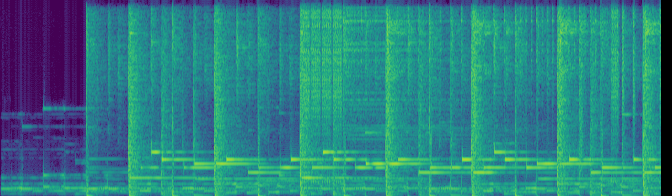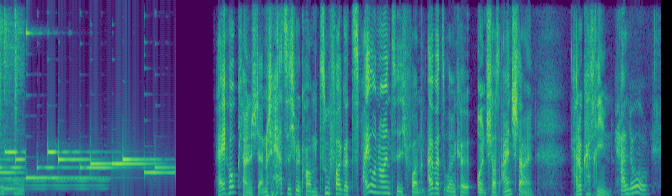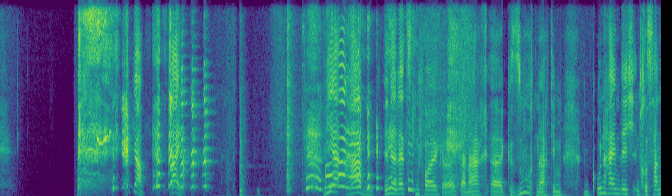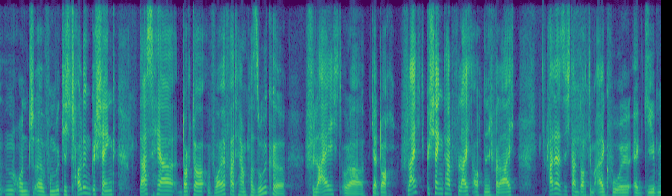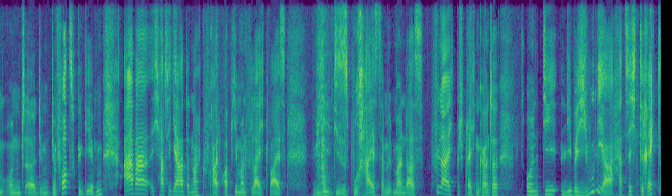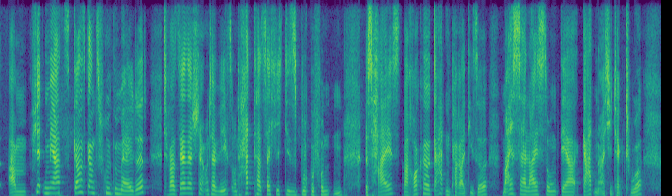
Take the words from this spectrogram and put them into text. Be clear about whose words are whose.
Speaker 1: Hey ho, kleine Sterne und herzlich willkommen zu Folge 92 von Alberts Urenkel und Schloss Einstein. Hallo Katrin.
Speaker 2: Hallo.
Speaker 1: Ja, hi. Wir oh haben in der letzten Folge danach äh, gesucht, nach dem unheimlich interessanten und äh, womöglich tollen Geschenk, das Herr Dr. Wolfert Herrn Pasulke vielleicht oder ja doch, vielleicht geschenkt hat, vielleicht auch nicht, vielleicht hat er sich dann doch dem Alkohol ergeben und äh, dem, dem Vorzug gegeben. Aber ich hatte ja danach gefragt, ob jemand vielleicht weiß, wie dieses Buch heißt, damit man das vielleicht besprechen könnte. Und die liebe Julia hat sich direkt am 4. März ganz, ganz früh gemeldet. Die war sehr, sehr schnell unterwegs und hat tatsächlich dieses Buch gefunden. Es heißt Barocke Gartenparadiese, Meisterleistung der Gartenarchitektur.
